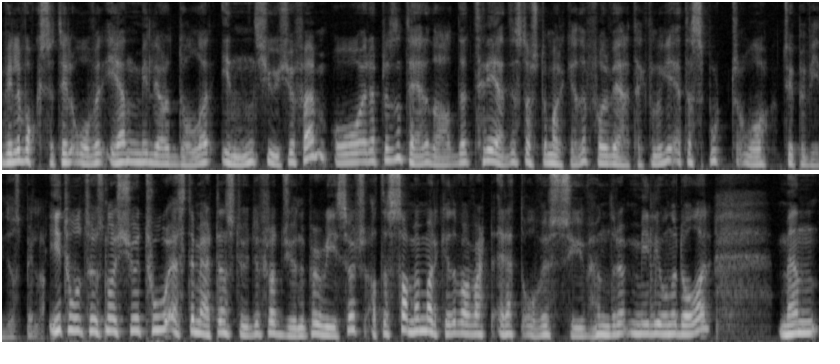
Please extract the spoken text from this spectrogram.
ville vokse til over 1 milliard dollar innen innen 2025, og representere da det tredje største markedet for VR-teknologi etter sport og type videospill. I 2022 estimerte en studie fra Juniper Research at det samme markedet var verdt rett over 700 millioner dollar. Men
